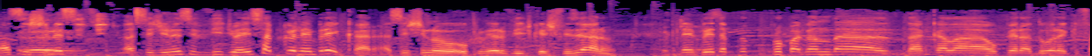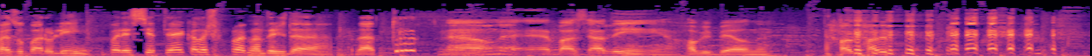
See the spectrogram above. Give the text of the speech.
Assistindo esse, vídeo, assistindo esse vídeo aí, sabe o que eu lembrei, cara? Assistindo o primeiro vídeo que eles fizeram? Lembrei da pro- propaganda da, daquela operadora que faz o barulhinho. Parecia até aquelas propagandas da. da... Não, é baseado em Robbie Bell, né? Rob- Rob-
